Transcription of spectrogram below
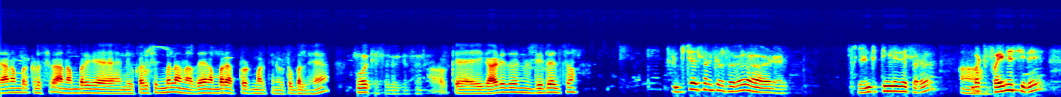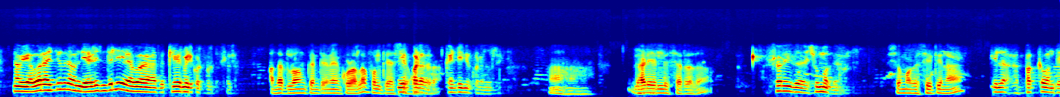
ಯಾವ ನಂಬರ್ ಕಳಿಸ್ತೀರೋ? ಆ ನಂಬರಿಗೆ ನೀವು ಕಳಿಸಿದ್ಮೇಲೆ ನಾನು ಅದೇ ನಂಬರ್ ಅಪ್ಲೋಡ್ ಮಾಡ್ತೀನಿ ಯೂಟ್ಯೂಬಲ್ಲಿ okay sir okay sir okay ಈ ಗಾಡಿದು ಡೀಟೇಲ್ಸು ಡೀಟೇಲ್ಸ್ ಅನ್ಕಲ್ಲ ಸರ್ ಎಂಟು ತಿಂಗಳಿದೆ ಸರ್ ಹಾಂ. ಬಟ್ ಫೈನಾನ್ಸ್ ಇದೆ. ನಾವು ಯಾವಾಗ ಆಯ್ತು ಅಂದ್ರೆ ಒಂದು ಎರಡು ದಿನದಲ್ಲಿ ಯಾವ- ಅದು ಕ್ಲಿಯರ್ ಮಾಡಿ ಕೊಟ್ಬಿಡ್ತೀವಿ ಸರ್ ಅಂದ್ರೆ ಲೋನ್ ಕಂಟಿನ್ಯೂ ಕೊಡಲ್ಲ ಫುಲ್ ಕ್ಯಾಶ್ ನೀವು ಕೊಡಲ್ಲ ಕಂಟಿನ್ಯೂ ಕೊಡಲ್ಲ ರೀ ಹಾಂ ಹಾಂ ಹಾಂ. ಗಾಡಿ ಎಲ್ಲಿ ಸರ್ ಅದು? ಸರ್ ಇದು ಶಿವಮೊಗ್ಗ. ಶಿವಮೊಗ್ಗ ಸಿಟಿನಾ? ಇಲ್ಲ ಪಕ್ಕ ಒಂದು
